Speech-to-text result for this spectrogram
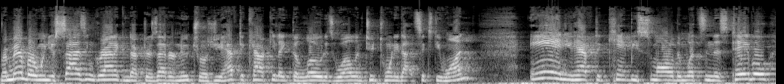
Remember, when you're sizing grounded conductors that are neutrals, you have to calculate the load as well in 220.61, and you have to can't be smaller than what's in this table.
